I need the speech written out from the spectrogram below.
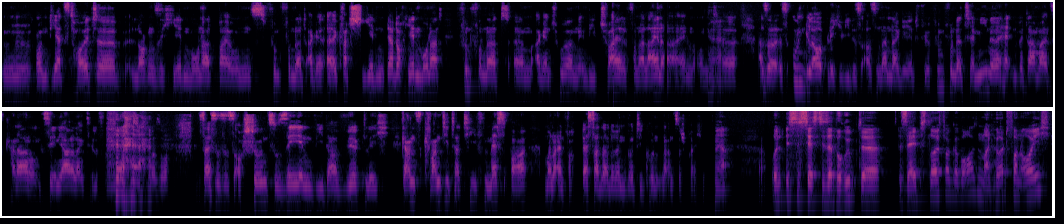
Und jetzt heute loggen sich jeden Monat bei uns 500, Agen- äh, Quatsch, jeden, ja doch, jeden Monat 500 ähm, Agenturen in die Trial von alleine ein. Und Ja. äh, also es ist unglaublich, wie das auseinandergeht. Für 500 Termine hätten wir damals, keine Ahnung, zehn Jahre lang telefoniert oder so. Das heißt, es ist auch schön zu sehen, wie da wirklich ganz quantitativ messbar man einfach besser darin wird, die Kunden anzusprechen. Ja. Und ist es jetzt dieser berühmte Selbstläufer geworden? Man hört von euch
